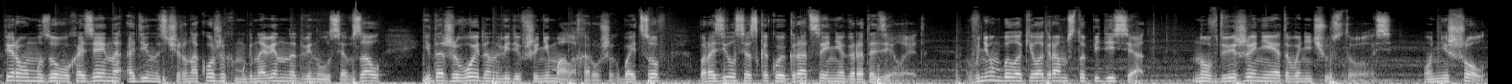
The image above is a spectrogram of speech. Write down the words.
первому зову хозяина один из чернокожих мгновенно двинулся в зал, и даже Войден, видевший немало хороших бойцов, поразился, с какой грацией негр это делает. В нем было килограмм 150, но в движении этого не чувствовалось. Он не шел,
